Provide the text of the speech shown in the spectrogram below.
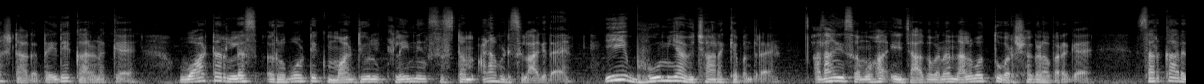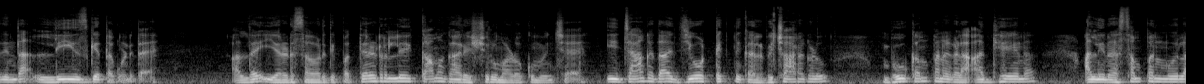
ಕಷ್ಟ ಆಗುತ್ತೆ. ಇದೇ ಕಾರಣಕ್ಕೆ waterless robotic module cleaning system ಅಳವಡಿಸಲಾಗಿದೆ. ಈ ಭೂಮಿಯ ವಿಚಾರಕ್ಕೆ ಬಂದರೆ ಅದಾನಿ ಸಮೂಹ ಈ ಜಾಗವನ್ನು ನಲವತ್ತು ವರ್ಷಗಳವರೆಗೆ ಸರ್ಕಾರದಿಂದ ಲೀಸ್ಗೆ ತಗೊಂಡಿದೆ. ಅಲ್ಲದೆ ಎರಡು ಸಾವಿರದ ಇಪ್ಪತ್ತೆರಡರಲ್ಲಿ ಕಾಮಗಾರಿ ಶುರು ಮಾಡೋಕ್ಕೂ ಮುಂಚೆ ಈ ಜಾಗದ ಜಿಯೋ ಟೆಕ್ನಿಕಲ್ ವಿಚಾರಗಳು, ಭೂಕಂಪನಗಳ ಅಧ್ಯಯನ, ಅಲ್ಲಿನ ಸಂಪನ್ಮೂಲ,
